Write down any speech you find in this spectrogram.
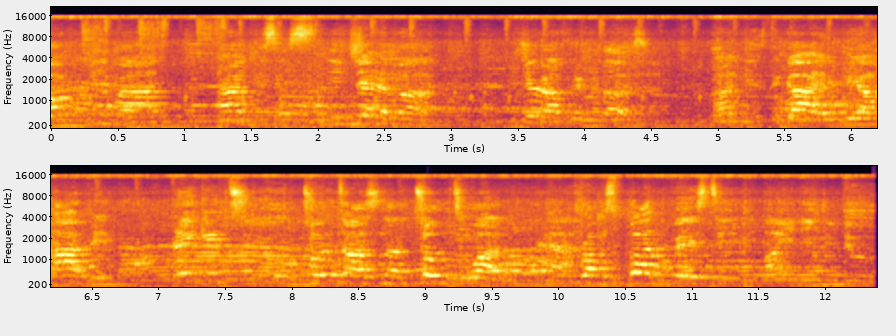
Pop man, and this is man. And this is the guy we are having, bringing to you 2021 from Spot Base TV. All you need to do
